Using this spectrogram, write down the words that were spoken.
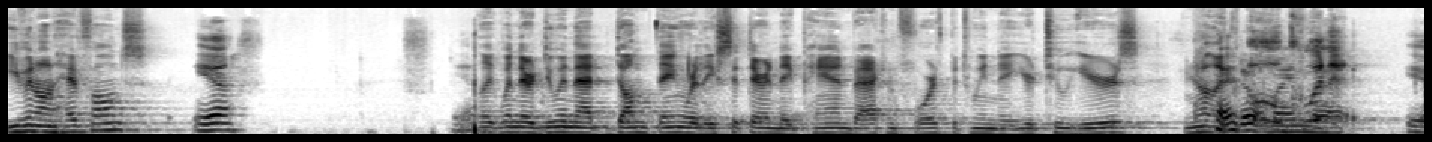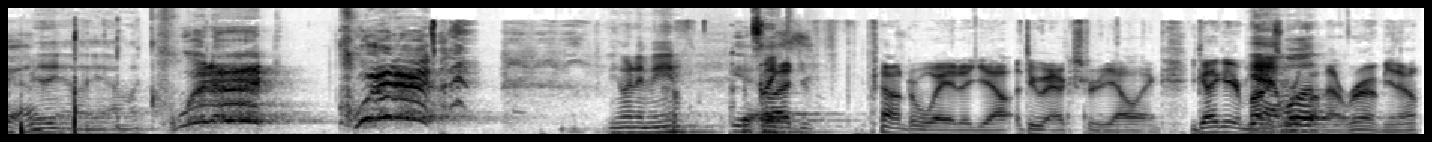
even on headphones. Yeah. Like when they're doing that dumb thing where they sit there and they pan back and forth between the, your two ears. You're not like, I don't oh, mind quit that. it. Yeah. Really? Oh yeah. I'm like, quit it, quit it. You know what I mean? Yeah. It's like Glad you found a way to yell, do extra yelling. You gotta get your money's Yeah, worth on that room, you know.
